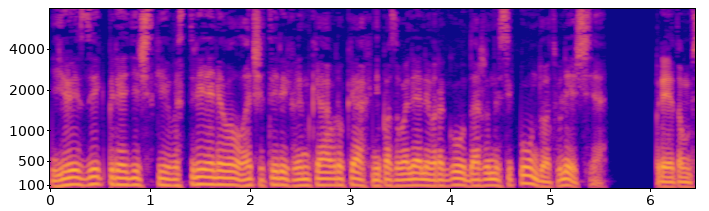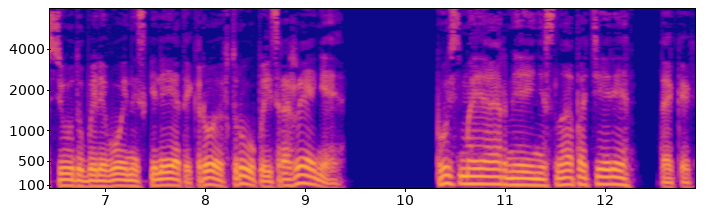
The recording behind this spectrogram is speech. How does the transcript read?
Ее язык периодически выстреливал, а четыре клинка в руках не позволяли врагу даже на секунду отвлечься. При этом всюду были воины-скелеты, кровь, трупы и сражения. Пусть моя армия и несла потери, так как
